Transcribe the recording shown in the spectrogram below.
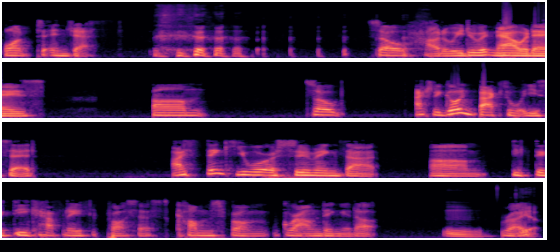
want to ingest. So how do we do it nowadays? Um, so actually, going back to what you said, I think you were assuming that um, the, the decaffeinated process comes from grounding it up, Mm. right? Yep.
